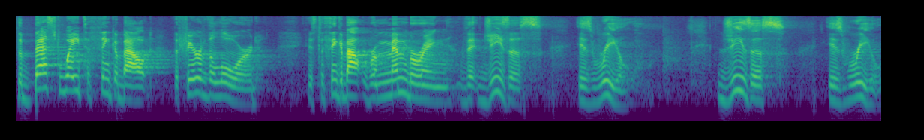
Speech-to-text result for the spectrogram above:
the best way to think about the fear of the Lord is to think about remembering that Jesus is real. Jesus is real.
